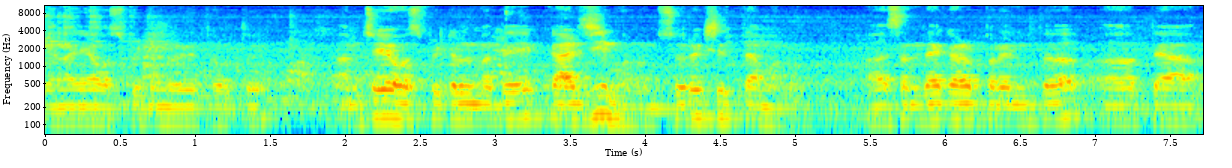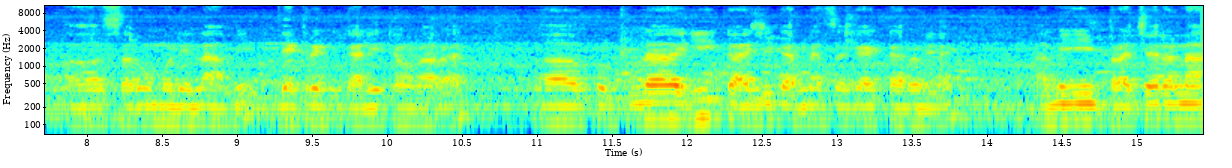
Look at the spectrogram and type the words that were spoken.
त्यांना या हॉस्पिटलमध्ये ठेवतो आमच्या या हॉस्पिटलमध्ये काळजी म्हणून सुरक्षितता म्हणून संध्याकाळपर्यंत त्या सर्व मुलींना आम्ही देखरेखीखाली ठेवणार आहोत. कुठलंही काळजी करण्याचं काही कारण नाही. आम्ही प्राचार्यांना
